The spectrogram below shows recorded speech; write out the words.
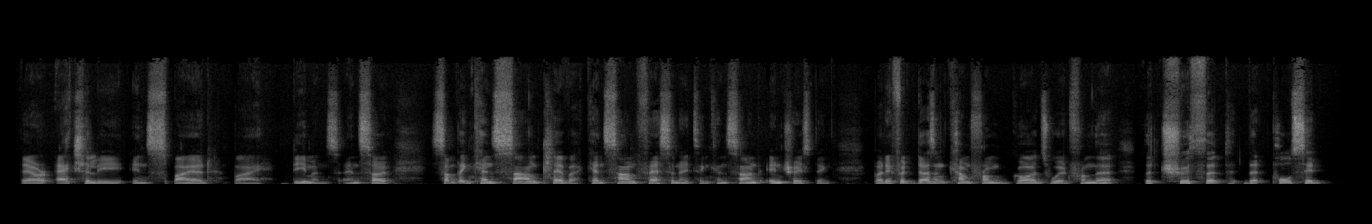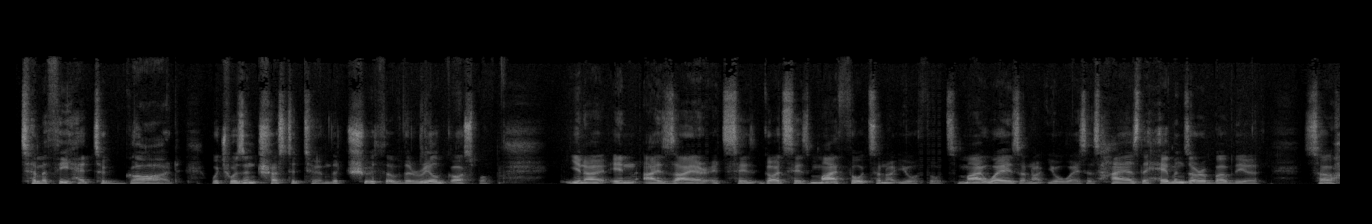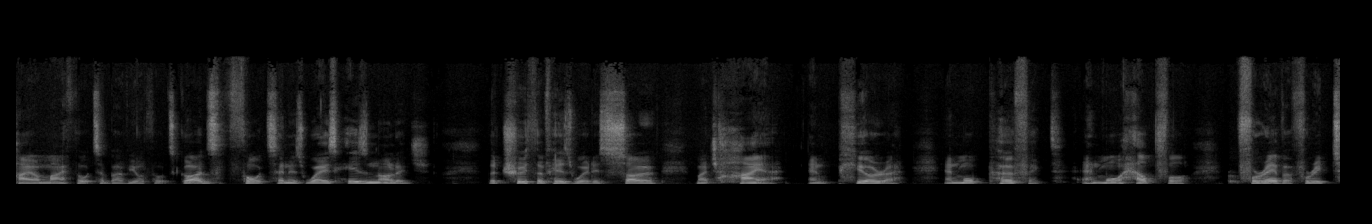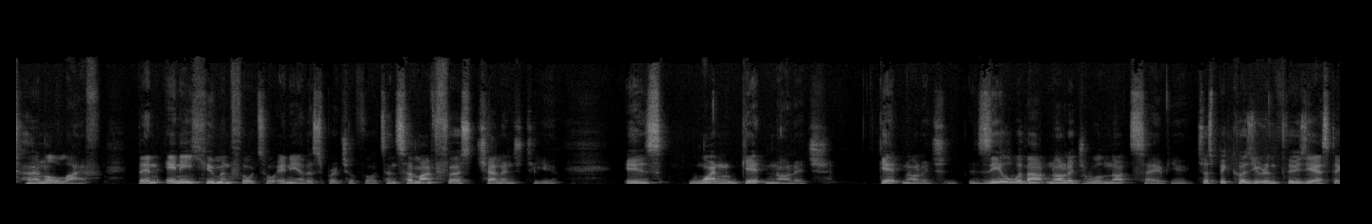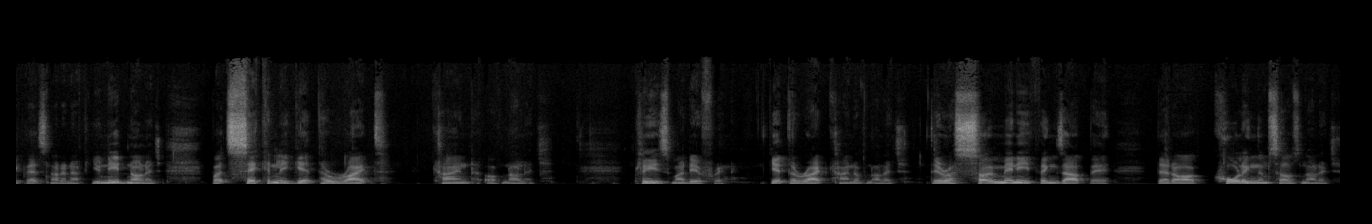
they are actually inspired by demons. And so something can sound clever, can sound fascinating, can sound interesting, but if it doesn't come from God's word, from the, the truth that, that Paul said Timothy had to guard, which was entrusted to him, the truth of the real gospel. You know, in Isaiah, it says, God says, My thoughts are not your thoughts, my ways are not your ways. As high as the heavens are above the earth, so high are my thoughts above your thoughts. God's thoughts and his ways, his knowledge, the truth of his word is so much higher and purer and more perfect and more helpful forever, for eternal life, than any human thoughts or any other spiritual thoughts. And so, my first challenge to you is one, get knowledge. Get knowledge. Zeal without knowledge will not save you. Just because you're enthusiastic, that's not enough. You need knowledge. But secondly, get the right kind of knowledge. Please, my dear friend, get the right kind of knowledge. There are so many things out there that are calling themselves knowledge.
